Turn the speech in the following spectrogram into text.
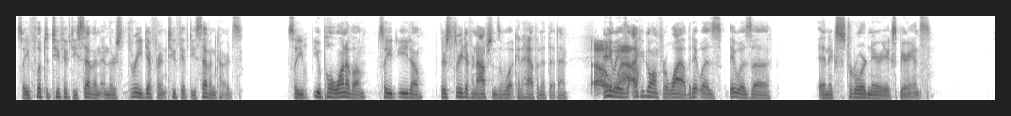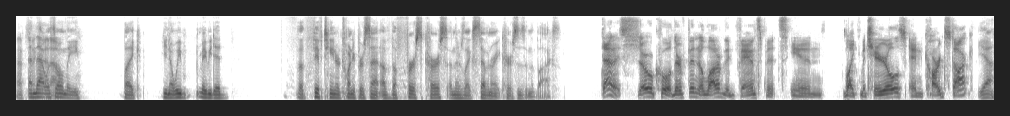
So you flip to 257, and there's three different 257 cards. So you you pull one of them. So you you know there's three different options of what could happen at that time Oh, anyways wow. i could go on for a while but it was it was a an extraordinary experience and that was out. only like you know we maybe did f- 15 or 20% of the first curse and there's like seven or eight curses in the box That is so cool. There have been a lot of advancements in like materials and card stock, yeah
